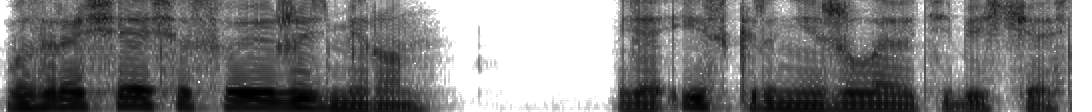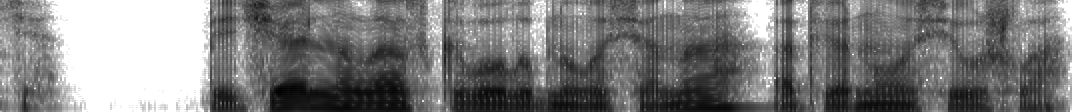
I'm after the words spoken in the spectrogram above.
Возвращайся в свою жизнь, Мирон. Я искренне желаю тебе счастья. Печально ласково улыбнулась она, отвернулась и ушла.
